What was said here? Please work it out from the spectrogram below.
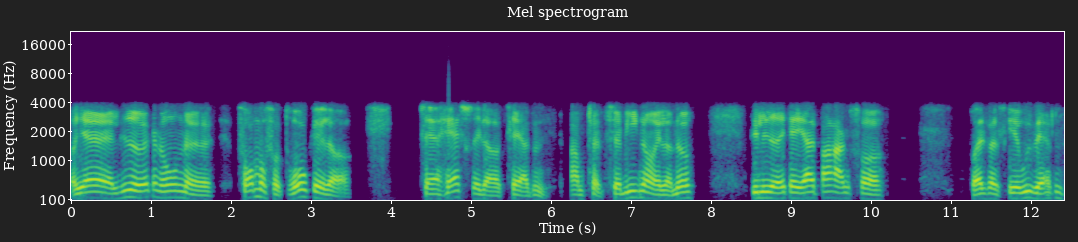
og jeg lider jo ikke af nogen øh, former for druk, eller tager has, eller tager den amfetaminer, eller noget. Det lider jeg ikke af. Jeg er bare angst for, for alt, hvad der sker ude i verden.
